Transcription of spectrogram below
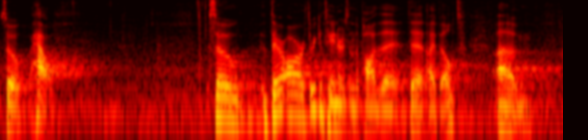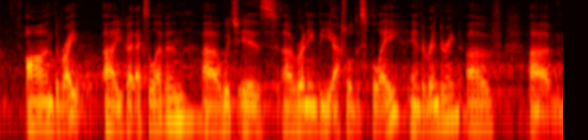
so how? So there are three containers in the pod that, that I built. Um, on the right, uh, you've got X11, uh, which is uh, running the actual display and the rendering of, um,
